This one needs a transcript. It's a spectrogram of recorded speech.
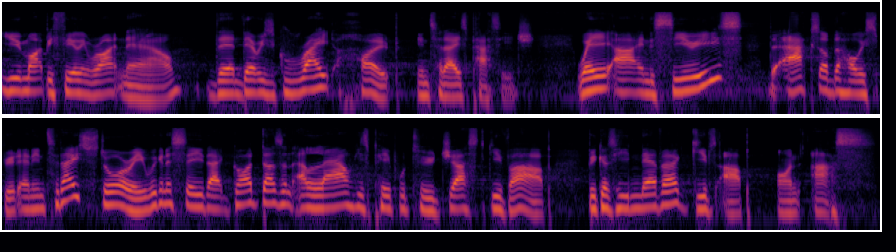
you might be feeling right now, then there is great hope in today's passage. We are in the series, The Acts of the Holy Spirit, and in today's story, we're going to see that God doesn't allow his people to just give up because he never gives up on us.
